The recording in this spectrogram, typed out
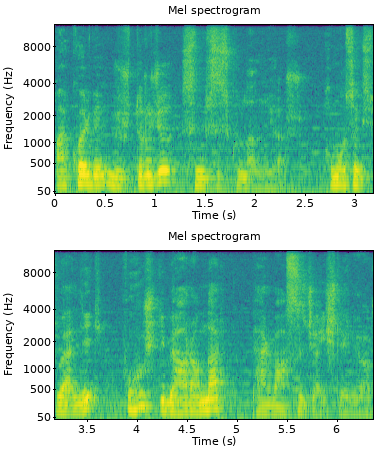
Alkol ve uyuşturucu sınırsız kullanılıyor. Homoseksüellik, fuhuş gibi haramlar pervasızca işleniyor.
